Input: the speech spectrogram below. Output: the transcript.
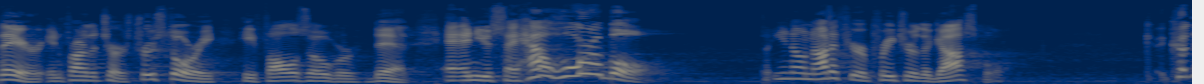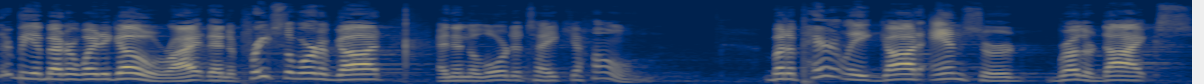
there in front of the church, true story, he falls over dead. And you say, How horrible! But you know, not if you're a preacher of the gospel. Could there be a better way to go, right, than to preach the word of God and then the Lord to take you home? But apparently, God answered Brother Dyke's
